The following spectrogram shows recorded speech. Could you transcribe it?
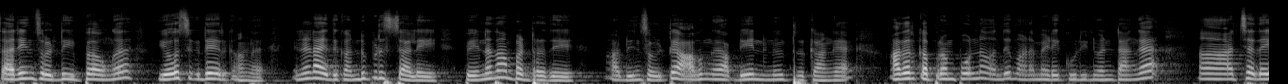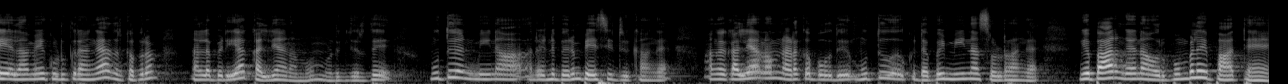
சரின்னு சொல்லிட்டு இப்போ அவங்க யோசிச்சுக்கிட்டே இருக்காங்க. என்னடா இது கண்டுபிடிச்சிட்டாலே இப்போ என்ன தான் பண்ணுறது அப்படின்னு சொல்லிட்டு அவங்க அப்படியே நின்றுட்டுருக்காங்க அதற்கப்புறம் பொண்ணை வந்து மணமேடை கூட்டிகிட்டு வந்துட்டாங்க. அச்சதை எல்லாமே கொடுக்குறாங்க. அதற்கப்புறம் நல்லபடியாக கல்யாணமும் முடிஞ்சிருது. முத்து அண்ட் மீனா ரெண்டு பேரும் பேசிகிட்டு இருக்காங்க. அங்கே கல்யாணம் நடக்க போகுது. முத்துக்கிட்ட போய் மீனா சொல்கிறாங்க இங்கே பாருங்கள் நான் ஒரு பொம்பளை பார்த்தேன்.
